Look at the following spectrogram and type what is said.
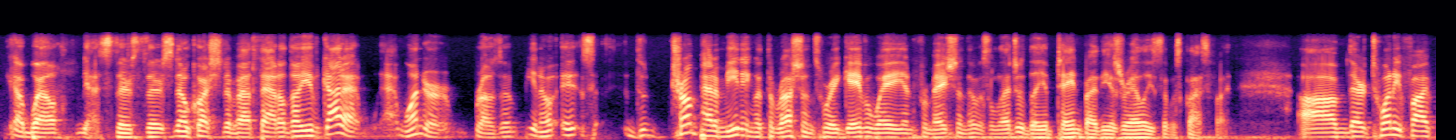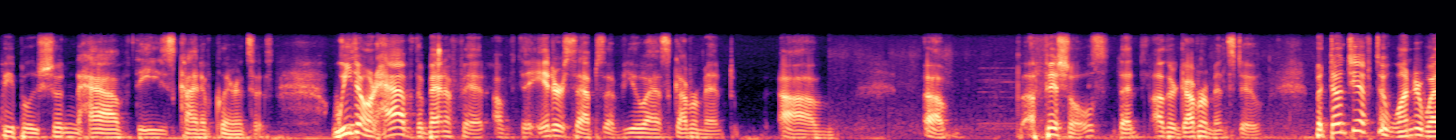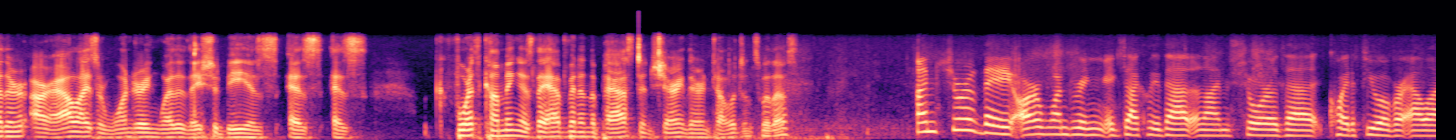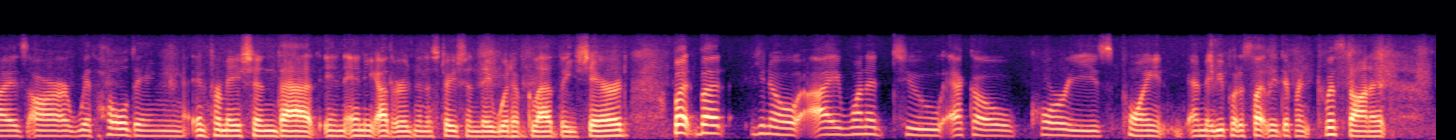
Yeah, well, yes, there's there's no question about that. Although you've got to wonder, Rosa, you know, the, Trump had a meeting with the Russians where he gave away information that was allegedly obtained by the Israelis that was classified. Um, there are 25 people who shouldn't have these kind of clearances. We don't have the benefit of the intercepts of U.S. government um, uh, officials that other governments do. But don't you have to wonder whether our allies are wondering whether they should be as as as forthcoming as they have been in the past in sharing their intelligence with us? I'm sure they are wondering exactly that, and I'm sure that quite a few of our allies are withholding information that in any other administration they would have gladly shared. But, but you know, I wanted to echo Kori's point and maybe put a slightly different twist on it.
